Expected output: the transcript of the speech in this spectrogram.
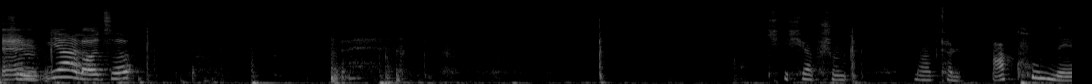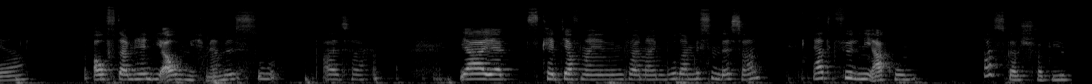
Ähm, ja, Leute. Ich habe schon mal kein Akku mehr. Auf deinem Handy auch nicht mehr. Willst du, Alter? Ja, jetzt kennt ihr auf meinen Fall meinen Bruder ein bisschen besser. Er hat Gefühl nie Akku. Das ist ganz stabil.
